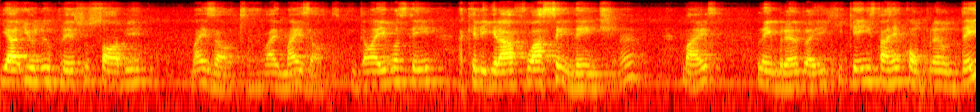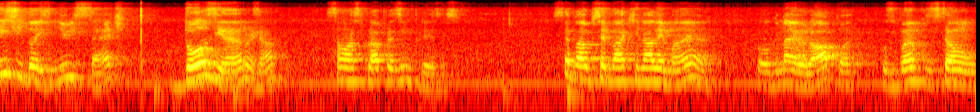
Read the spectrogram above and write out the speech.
e, a, e o, o preço sobe mais alto, vai mais alto. Então aí você tem aquele grafo ascendente, né? Mas lembrando aí que quem está recomprando desde 2007, 12 anos já, são as próprias empresas. Você vai observar que na Alemanha ou na Europa, os bancos estão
